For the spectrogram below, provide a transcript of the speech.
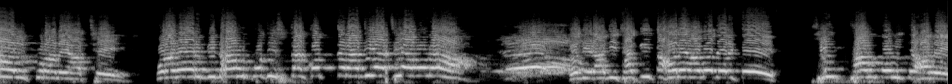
আল কোরআনে আছে। কোরআনের বিধান প্রতিষ্ঠা করতে রাজি আছি আমরা। যদি রাজি থাকি, তাহলে আমাদেরকে সিদ্ধান্ত নিতে হবে।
